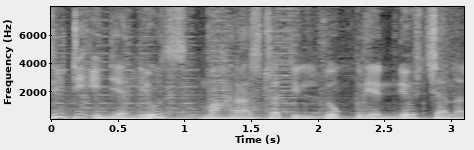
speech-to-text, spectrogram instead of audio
सिटी इंडिया न्यूज महाराष्ट्रातील लोकप्रिय न्यूज चॅनल.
